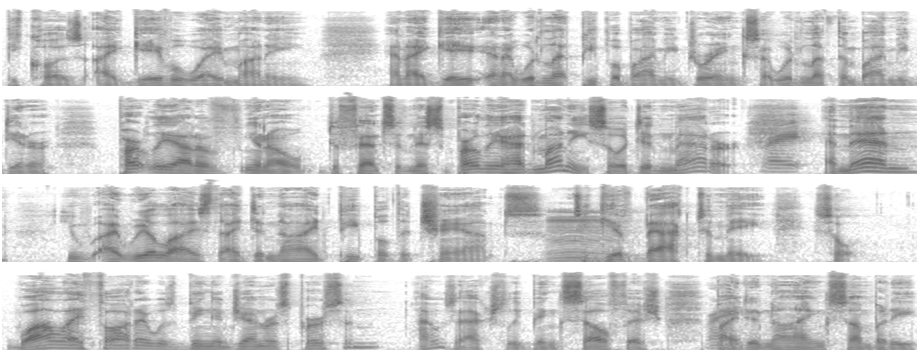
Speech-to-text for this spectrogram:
because I gave away money and I gave and I wouldn't let people buy me drinks. I wouldn't let them buy me dinner, partly out of you know defensiveness, and partly I had money, so it didn't matter. Right. And then you, I realized I denied people the chance to give back to me. So while I thought I was being a generous person, I was actually being selfish by denying somebody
